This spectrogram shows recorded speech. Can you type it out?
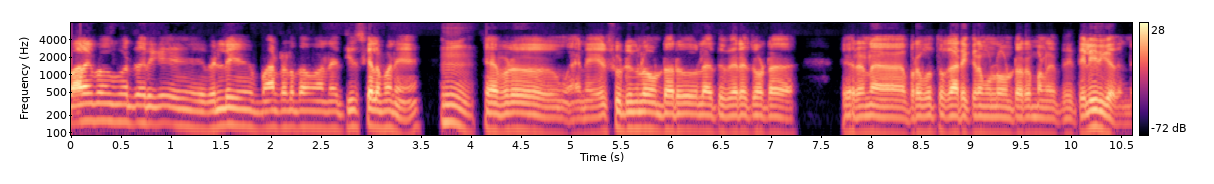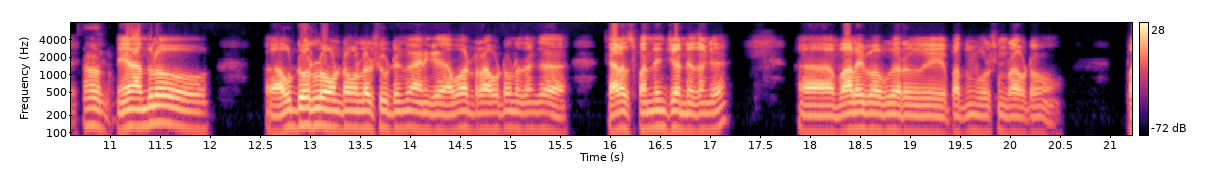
బాలయ్య బాబు గారి దగ్గరికి వెళ్ళి మాట్లాడదాం అనేది తీసుకెళ్ళమని ఇప్పుడు ఆయన ఏ షూటింగ్లో ఉంటారు లేకపోతే వేరే చోట ఎవరైనా ప్రభుత్వ కార్యక్రమంలో ఉంటారో మనకు తెలియదు కదండి. నేను అందులో అవుట్డోర్లో ఉండటం వల్ల షూటింగ్ ఆయనకి అవార్డు రావడం నిజంగా చాలా స్పందించాను నిజంగా. బాలయ్య బాబు గారు పద్మభూషణ్ రావడం ప-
